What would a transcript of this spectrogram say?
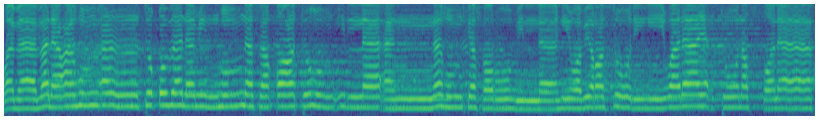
وما منعهم أن تقبل منهم نفقاتهم إلا أنهم كفروا بالله وبرسوله ولا يأتون الصلاة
